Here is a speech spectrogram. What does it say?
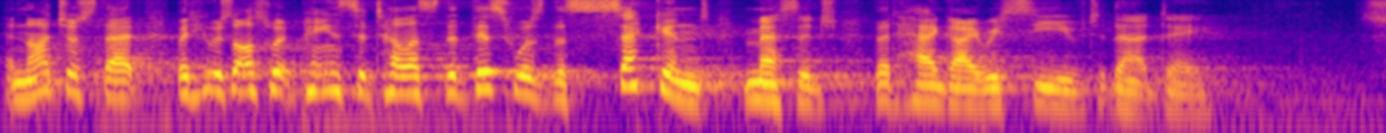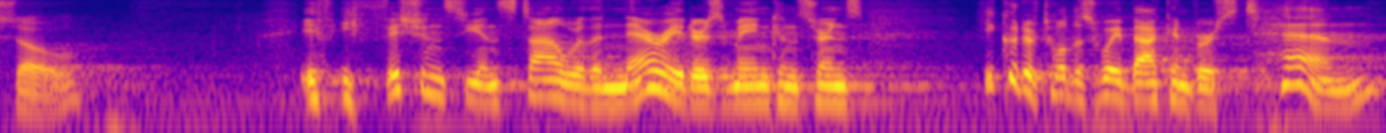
And not just that, but he was also at pains to tell us that this was the second message that Haggai received that day. So, if efficiency and style were the narrator's main concerns, he could have told us way back in verse 10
